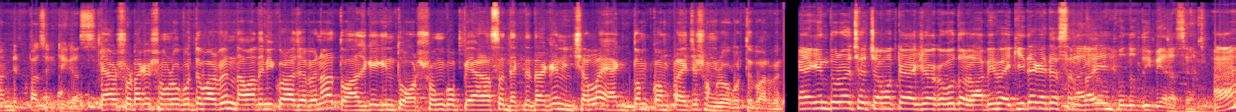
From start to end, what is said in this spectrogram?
হান্ড্রেড পার্সেন্ট ঠিক আছে। তেরোশো টাকায় সংগ্রহ করতে পারবেন দামাদামি করা যাবে না। তো আজকে কিন্তু অসংখ্য পেয়ার আছে দেখতে থাকেন ইনশাল্লাহ একদম কম প্রাইসে সংগ্রহ করতে পারবেন। এখানে কিন্তু রয়েছে চমৎকার এক জায়গা কবুতর। রাবি ভাই কি দেখাইতেছেন ভাই কিন্তু দুই পেয়ার আছে। হ্যাঁ?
